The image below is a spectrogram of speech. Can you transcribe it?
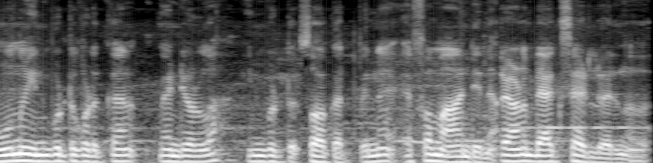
മൂന്ന് ഇൻപുട്ട് കൊടുക്കാൻ വേണ്ടിയുള്ള ഇൻപുട്ട് സോക്കറ്റ് പിന്നെ എഫ് എം ആന്റിന. അതാണ് ബാക്ക് സൈഡിൽ വരുന്നത്.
